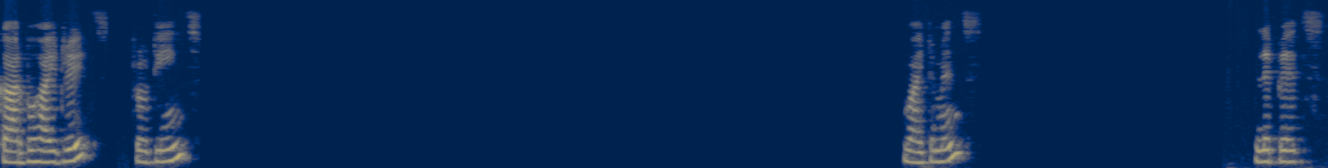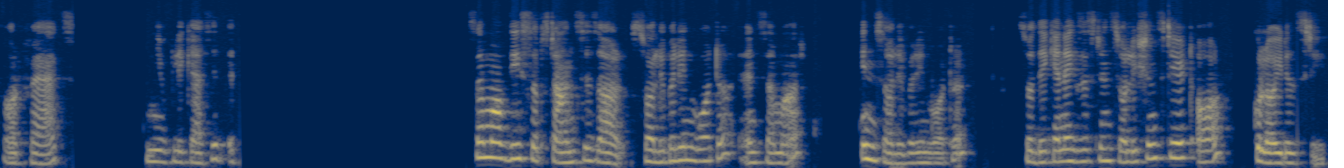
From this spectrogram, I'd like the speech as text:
carbohydrates, proteins, vitamins, lipids or fats, nucleic acid. Some of these substances are soluble in water and some are insoluble in water. So they can exist in solution state or colloidal state.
